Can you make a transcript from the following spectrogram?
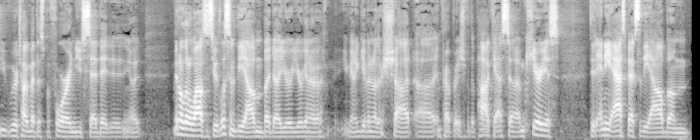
you, we were talking about this before, and you said that uh, you know it'd been a little while since you had listened to the album, but uh, you're you're gonna you're gonna give it another shot uh, in preparation for the podcast. So I'm curious, did any aspects of the album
